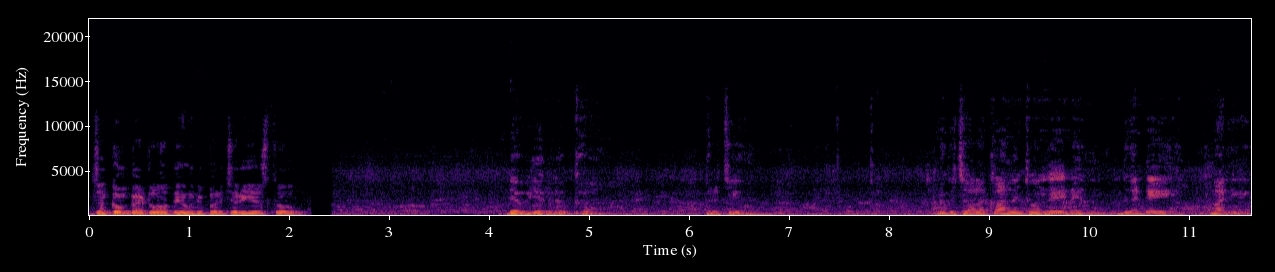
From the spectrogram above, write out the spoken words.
జగ్గంపేటలో దేవుని పరిచయం చేస్తూ దైవజనుల యొక్క పరిచయం. నాకు చాలా కాలం నుంచి ఉంది. నేను ఎందుకంటే మాది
